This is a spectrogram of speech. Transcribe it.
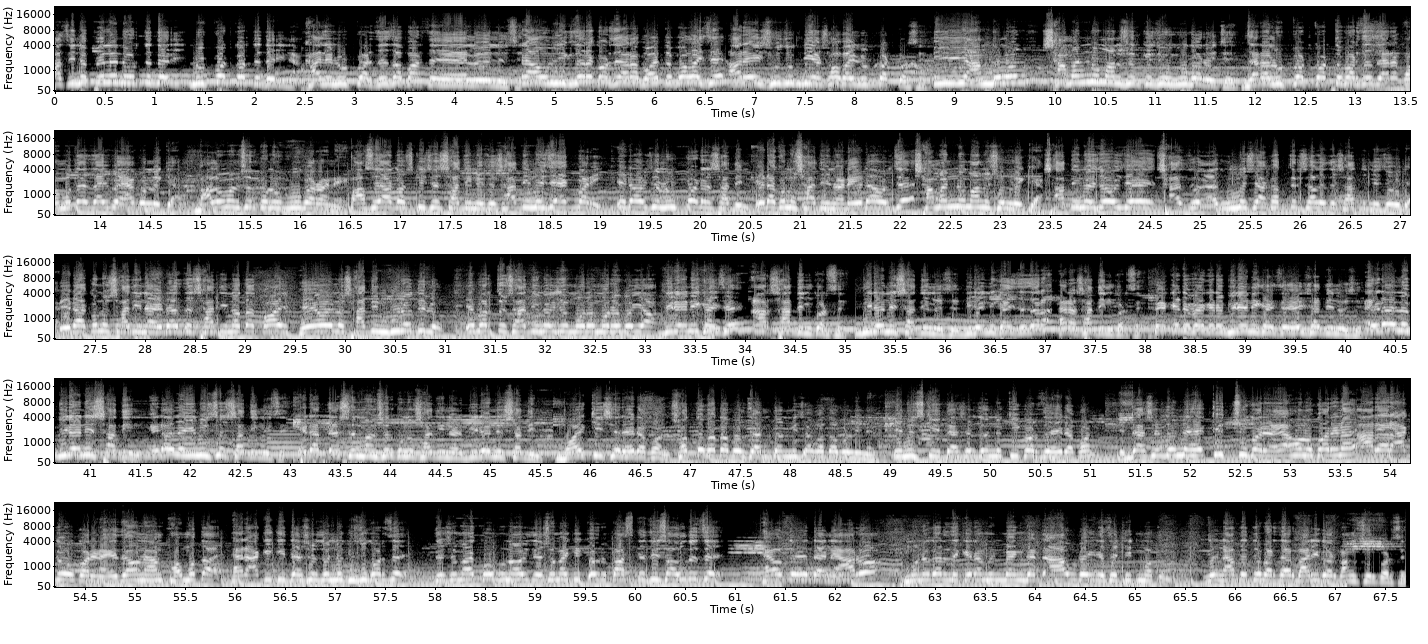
হাসিনা পেলে উঠতে দেরি, লুটপাট করতে দেরি না। খালি লুটপাট যে যা পারছে আওয়ামী লীগ যারা করছে যারা ভয়তে পলাইছে, আর এই সুযোগ নিয়ে সবাই লুটপাট করছে। এই আন্দোলন সামান্য মানুষের কিছু উপকার হয়েছে। যারা লুটপাট করতে পারছে, যারা ক্ষমতায় যাইবে হ্যাঁ করলে গিয়া। ভালো মানুষের কোনো উপকার হয় নাই। পাঁচই আগস্ট কিসের স্বাধীন হয়েছে? স্বাধীন হয়েছে একবারই। এটা হয়েছে লুটপাটের স্বাধীন। এটা কোনো স্বাধীন হয় না এটা হয়েছে সামান্য মানুষের লেগিয়া স্বাধীন হয়েছে ওই যে উনিশশো একাত্তর সালে যে স্বাধীন হয়েছে ওইটা। এটা কোনো স্বাধীন হয় এটা যে স্বাধীনতা কয়? হে হইল স্বাধীন বিরোধী লোক। এবার তো স্বাধীন হয়েছে, মরে মরে বইয়া বিরিয়ানি খাইছে আর স্বাধীন করছে। বিরিয়ানি স্বাধীন হয়েছে, বিরিয়ানি খাইছে যারা, এরা স্বাধীন করছে। প্যাকেটে প্যাকেটে বিরিয়ানি খাইছে, এই স্বাধীন হয়েছে। এটা হলো বিরিয়ানির স্বাধীন, এটা হলো ইউনুসের স্বাধীন হয়েছে। এটা দেশের মানুষের কোনো স্বাধীন আর বিরিয়ানির স্বাধীন। ভয় কিসের এরকম সত্য কথা বলছে, আমি তো মিছা কথা বলি না ইউনুস কি দেশের জন্য কি করছে এরকম দেশের জন্য হে কিচ্ছু করে না, এখনও করে না আর এর আগেও করে না এ যেমন এখন ক্ষমতায়, এর আগে কি দেশের জন্য কিছু করছে? যে সময় করুন ওই যে সময় কি কেউ পাঁচ কেজি চাল দিছে হ্যাঁ তো দেয় না আরও মনে করেন যে গ্রামীণ ব্যাংক যেটা উঠে গেছে ঠিক মতন, যে না দিতে পারছে আর বাড়ি ঘর ভাঙচুর করছে।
